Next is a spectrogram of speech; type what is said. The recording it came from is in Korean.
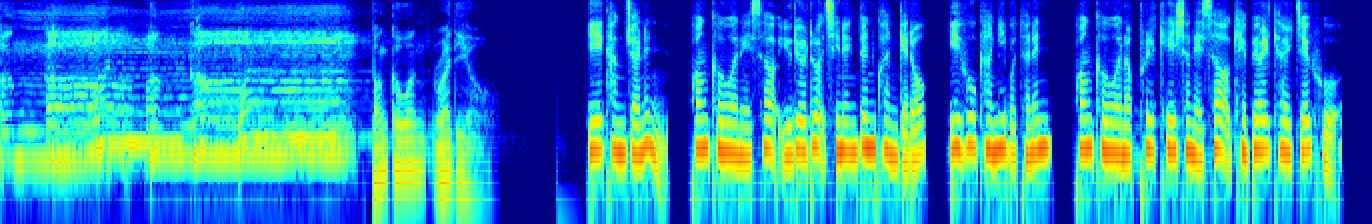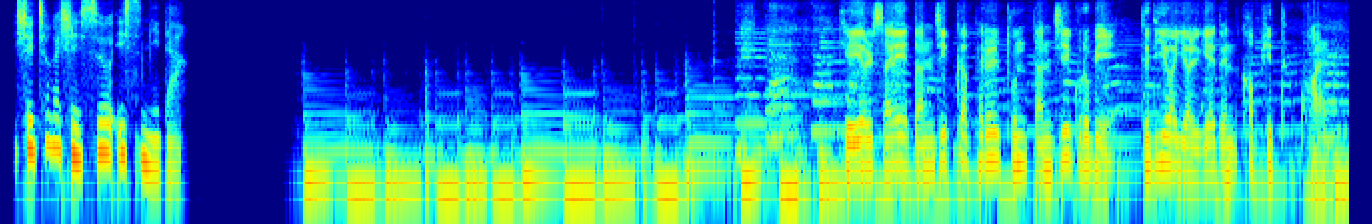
벙커원, 벙커원, 벙커원 라디오. 이 강좌는 벙커원에서 유료로 진행된 관계로 이후 강의부터는 벙커원 어플리케이션에서 개별 결제 후 시청하실 수 있습니다. 계열사의 딴지 카페를 둔 딴지 그룹이 드디어 열게 된 커피 특활.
